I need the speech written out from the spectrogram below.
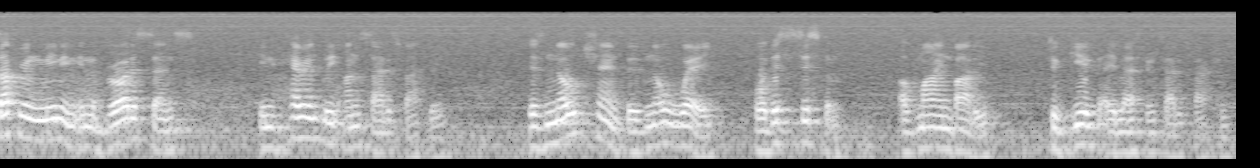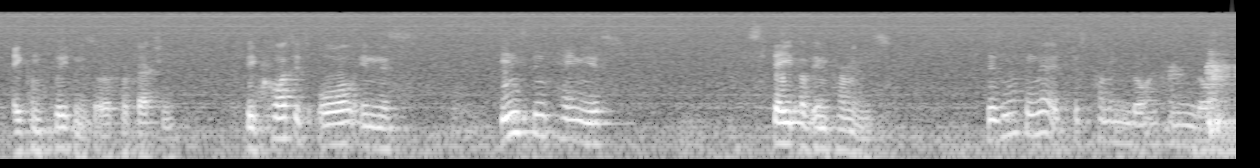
suffering meaning in the broadest sense, inherently unsatisfactory. There's no chance, there's no way for this system of mind-body to give a lasting satisfaction, a completeness or a perfection. Because it's all in this instantaneous state of impermanence. There's nothing there. It's just coming and going, coming and going.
